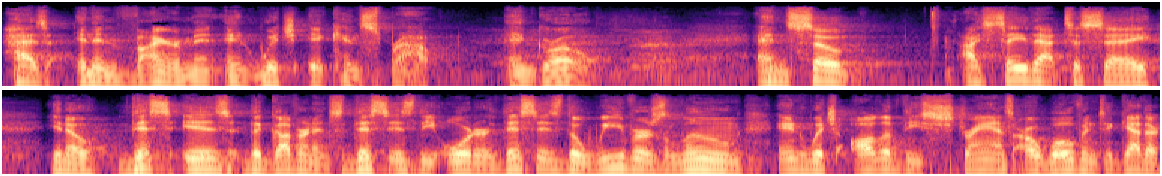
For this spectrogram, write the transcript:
has an environment in which it can sprout and grow. And so I say that to say, you know, this is the governance, this is the order, this is the weaver's loom in which all of these strands are woven together.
